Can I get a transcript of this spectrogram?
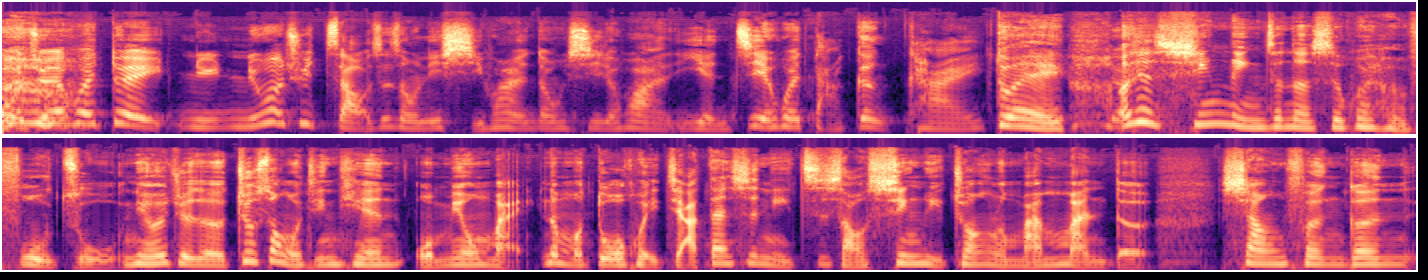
我觉得会 对你，你如果去找这种你喜欢的东西的话，眼界会打更开。对，对而且心灵真的是会很富足。你会觉得，就算我今天我没有买那么多回家，但是你至少心里装了满满的香氛跟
